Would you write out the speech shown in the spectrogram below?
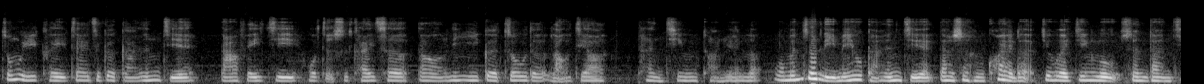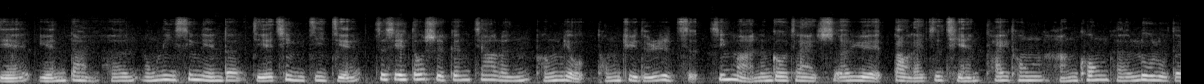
终于可以在这个感恩节搭飞机或者是开车到另一个州的老家。探亲团圆了。我们这里没有感恩节，但是很快的就会进入圣诞节、元旦和农历新年的节庆季节，这些都是跟家人朋友同聚的日子。新马能够在十二月到来之前开通航空和陆路的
